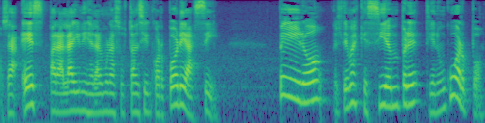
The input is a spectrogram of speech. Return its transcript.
O sea, ¿es para Leibniz el alma una sustancia incorpórea? Sí. Pero el tema es que siempre tiene un cuerpo.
